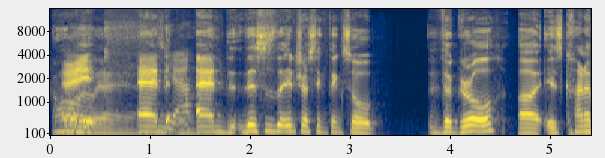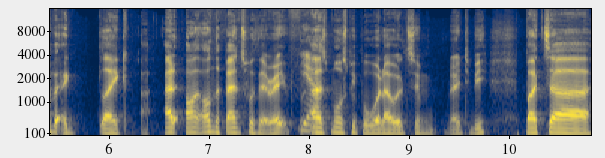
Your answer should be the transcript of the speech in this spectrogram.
oh, right? yeah, yeah, yeah. And Yeah. and this is the interesting thing. So the girl uh is kind of a, like at, on, on the fence with it, right? Yeah. As most people would, I would assume, right, to be. But uh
